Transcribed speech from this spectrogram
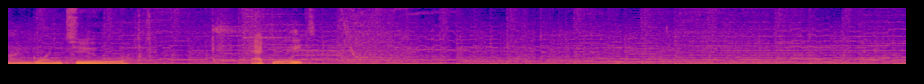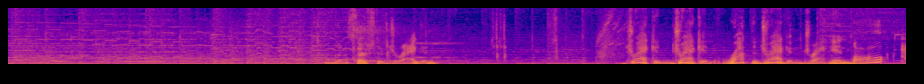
I'm going to activate. Search the dragon. Dragon, dragon, rock the dragon, dragon ball. Ah!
